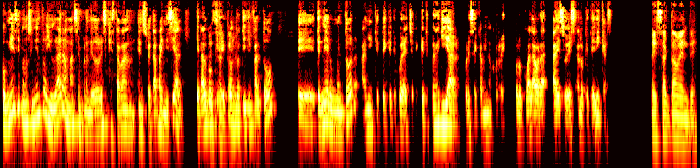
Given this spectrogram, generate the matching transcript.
con ese conocimiento ayudar a más emprendedores que estaban en su etapa inicial, que era algo que pronto a ti te faltó, eh, tener un mentor, alguien que te, que, te pueda, que te pueda guiar por ese camino correcto, por lo cual ahora a eso es a lo que te dedicas. Exactamente.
